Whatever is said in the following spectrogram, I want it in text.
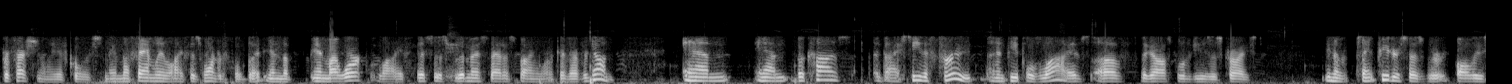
professionally, of course. I mean, my family life is wonderful, but in the in my work life, this is the most satisfying work I've ever done. And and because I see the fruit in people's lives of the gospel of Jesus Christ. You know, St. Peter says we're always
